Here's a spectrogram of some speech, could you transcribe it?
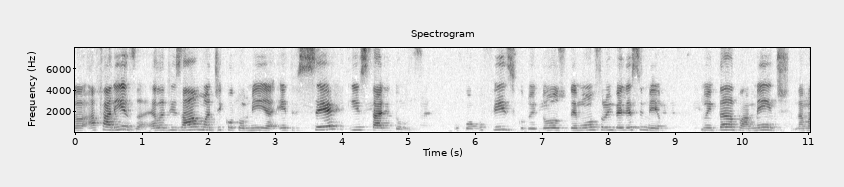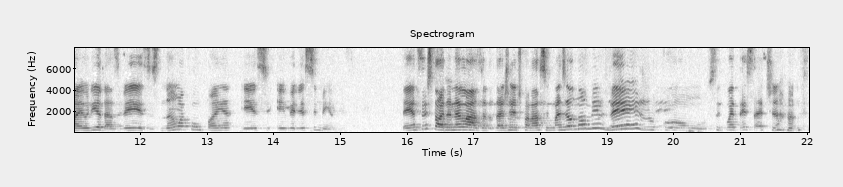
A Farisa, ela diz há uma dicotomia entre ser e estar idoso. O corpo físico do idoso demonstra o envelhecimento, no entanto, a mente, na maioria das vezes, não acompanha esse envelhecimento. Tem essa história, né, Lázaro, da gente falar assim, mas eu não me vejo com 57 anos.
